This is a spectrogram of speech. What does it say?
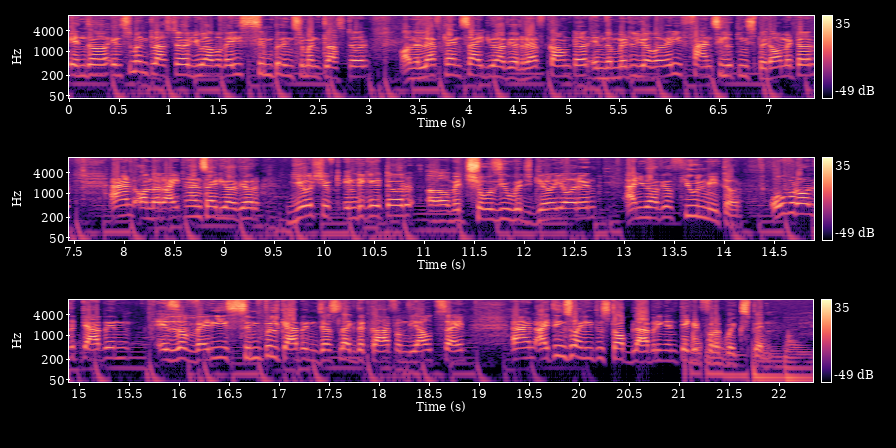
in the instrument cluster you have a very simple instrument cluster. On the left hand side you have your rev counter. In the middle you have a very fancy looking speedometer. And on the right hand side you have your gear shift indicator uh, which shows you which gear you're in. And you have your fuel meter. Overall the cabin is a very simple cabin just like the car from the outside. And I think so I need to stop blabbering and take it for a quick spin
